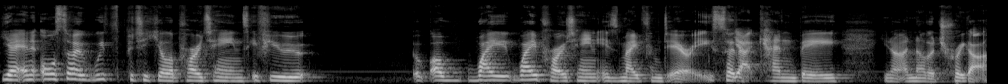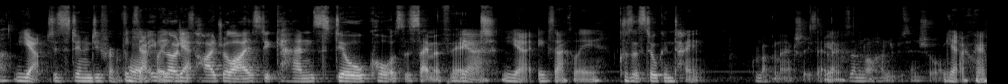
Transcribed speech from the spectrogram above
Yeah, and also with particular proteins, if you a whey whey protein is made from dairy, so Yeah. that can be you know another trigger. Yeah. just in a different form. Exactly, Even though it is yeah. hydrolyzed, it can still cause the same effect yeah, yeah exactly. because it still contain. I'm not going to actually say that because I'm not 100 percent sure. Yeah, okay.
